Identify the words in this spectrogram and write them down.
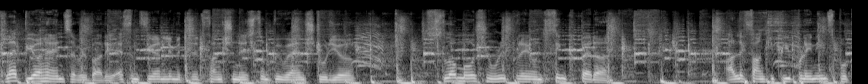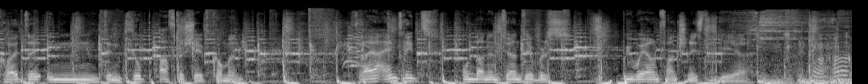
Clap your hands, everybody. FM4 Unlimited, Functionist und Beware im Studio. Slow Motion Replay und Think Better. Alle Funky People in Innsbruck heute in den Club Aftershave kommen. Freier Eintritt und an den Turntables Beware und Functionist. Yeah. Aha.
